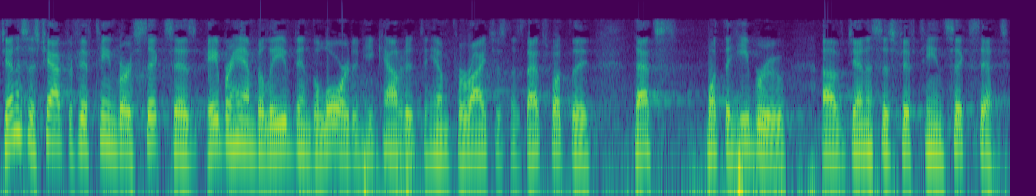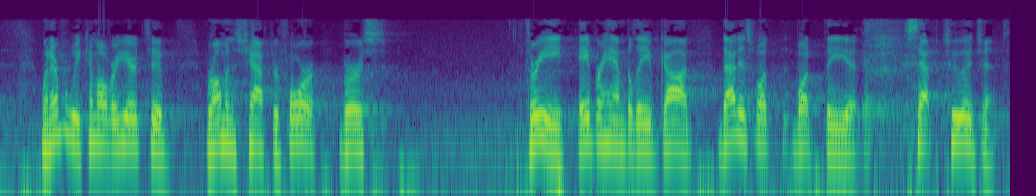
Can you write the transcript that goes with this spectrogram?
Genesis chapter 15, verse 6 says, Abraham believed in the Lord, and he counted it to him for righteousness. That's what the that's what the Hebrew of Genesis 15:6 says. Whenever we come over here to Romans chapter 4, verse 3, Abraham believed God. That is what what the uh, Septuagint,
